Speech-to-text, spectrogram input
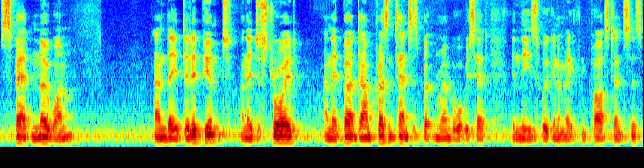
spared no one, and they deripiunt, and they destroyed, and they burnt down present tenses, but remember what we said in these, we're going to make them past tenses.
